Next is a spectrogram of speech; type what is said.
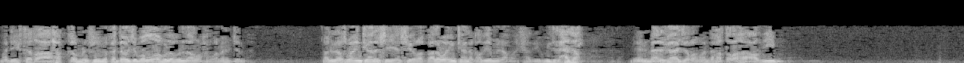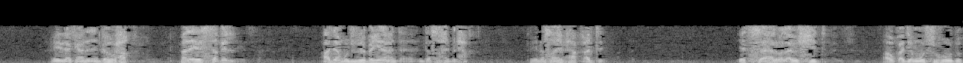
من اقتطع حقا من رسوله فقد أوجب الله له النار وحرمه الجنة. قال يا وإن كان شيء يسيرا قال وإن كان قضيا من الأرض هذا يفيد الحذر من المال الفاجرة وأن خطرها عظيم. فإذا كان عنده حق فلا يستقل. عدم وجود البينة عند صاحب الحق. فإن صاحب الحق قد يتساهل ولا يشهد أو قد يموت شهوده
